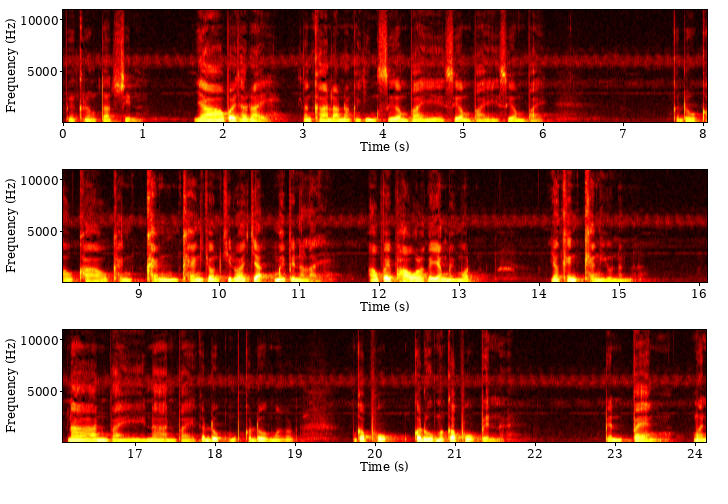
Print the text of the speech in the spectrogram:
เป็นเครื่องตัดสิน ยาวไปเท่าไหร่ สังขารเหล่านั้นก็ยิ่งเสื่อมไปเสื่อมไปเสื่อมไป กระดูกขาวขาวแข็งแข็งแข็งจนคิดว่าจะไม่เป็นอะไร เอาไปเผาแล้วก็ยังไม่หมด ยังแข็งแข็งอยู่นั้นนานไปนานไปกระดูกกระดูกมันมันก็ผุกระดูกมันก็ผุเป็น เป็นแป้งเหมือน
